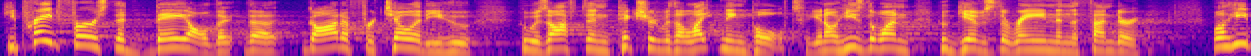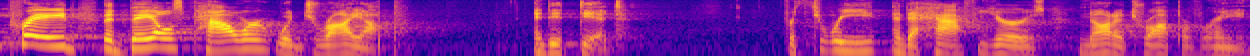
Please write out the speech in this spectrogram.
He prayed first that Baal, the, the god of fertility, who, who was often pictured with a lightning bolt, you know, he's the one who gives the rain and the thunder. Well, he prayed that Baal's power would dry up, and it did for three and a half years, not a drop of rain.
